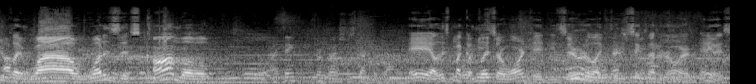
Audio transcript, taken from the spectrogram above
You play? Wow, what is this combo? I think from Gunch stepped it down. Hey, at least my complaints are warranted. He's zero to like 36 out of nowhere. Anyways,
